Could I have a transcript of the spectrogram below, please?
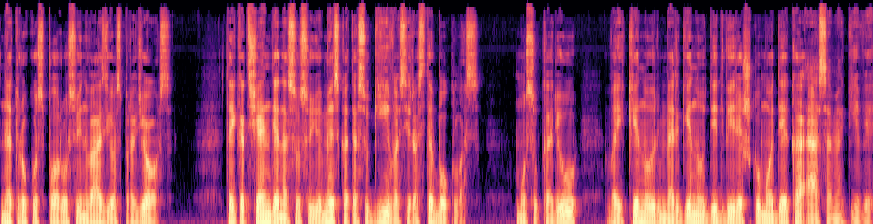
netrukus po rusų invazijos pradžios. Tai, kad šiandien esu su jumis, kad esu gyvas, yra stebuklas. Mūsų karių, vaikinų ir merginų didvyriškumo dėka esame gyvi.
